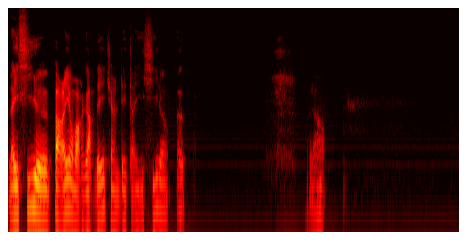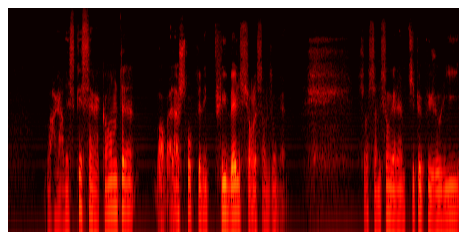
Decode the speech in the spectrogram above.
Là, ici, euh, pareil, on va regarder. Tiens, le détail ici, là. Hop. Voilà. On va regarder ce que ça raconte. Bon, bah là, je trouve qu'elle est plus belle sur le Samsung. Sur Samsung, elle est un petit peu plus jolie.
